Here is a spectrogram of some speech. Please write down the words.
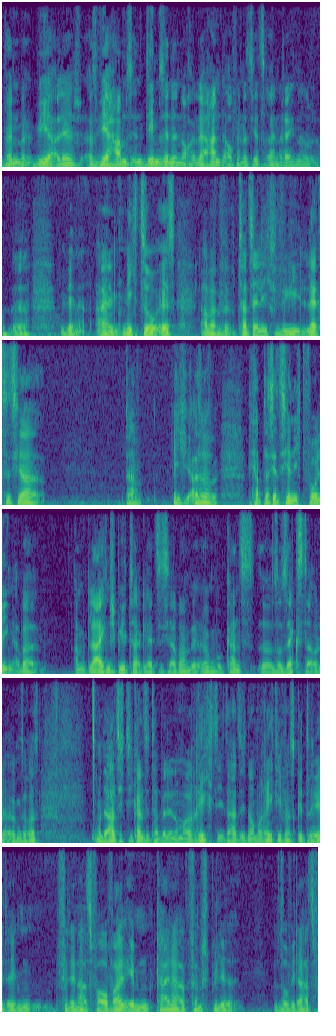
wenn wir alle, also wir haben es in dem Sinne noch in der Hand, auch wenn das jetzt rein rechnen äh, eigentlich nicht so ist, aber tatsächlich wie letztes Jahr, da ich, also ich habe das jetzt hier nicht vorliegen, aber am gleichen Spieltag letztes Jahr waren wir irgendwo ganz äh, so Sechster oder irgend sowas. Und da hat sich die ganze Tabelle nochmal richtig, da hat sich nochmal richtig was gedreht, eben für den HSV, weil eben keiner fünf Spiele so wie der HSV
